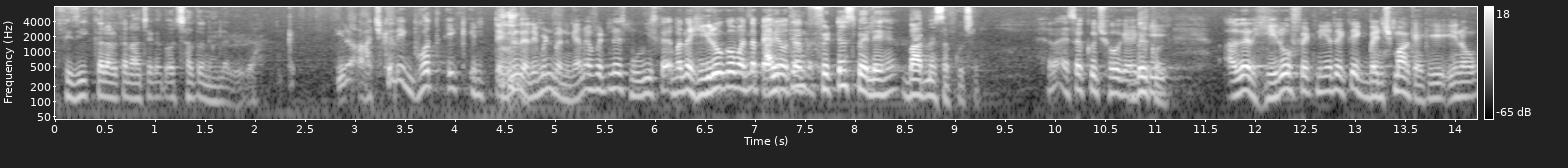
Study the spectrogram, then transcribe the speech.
फिजिक का लड़का नाचेगा तो अच्छा तो नहीं लगेगा। आजकल एक बहुत एक इंटीग्रल एलिमेंट बन गया ना फिटनेस मूवीज़ का। मतलब हीरो को मतलब पहले होता थिंक फिटनेस पहले है बाद में सब कुछ है। है ना? ऐसा कुछ हो गया कि अगर हीरो फिट नहीं है तो एक, एक बेंचमार्क है कि यू नो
